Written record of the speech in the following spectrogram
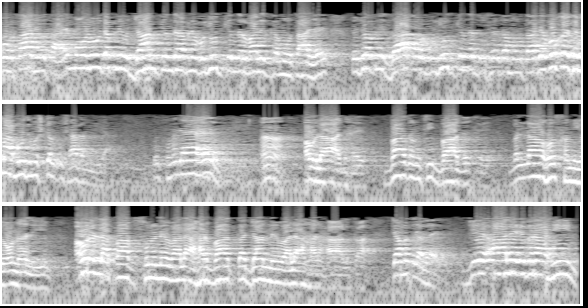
محتاج ہوتا ہے۔ مولود اپنی جان کے اندر، اپنے وجود کے اندر والد کا محتاج ہے۔ تو جو اپنی ذات اور وجود کے اندر دوسرے کا محتاج ہے، وہ کیسے معبود مشکل کشا بن گیا؟ کچھ سمجھ آیا ہے؟ ہاں اولاد ہے بعد ان کی باد سے بلّہ ہو سمیون علیم اور اللہ پاک سننے والا ہر بات کا، جاننے والا ہر حال کا۔ کیا مطلب ہے؟ یہ آل ابراہیم،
